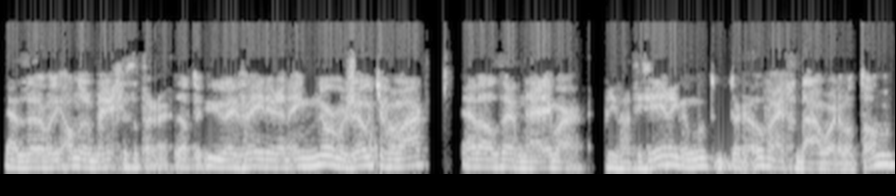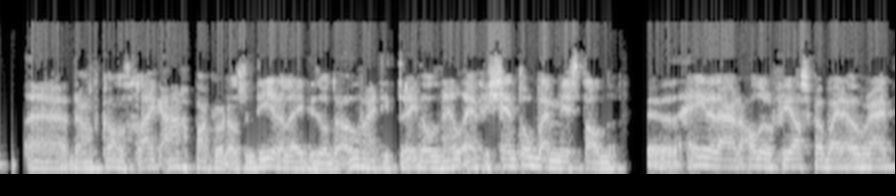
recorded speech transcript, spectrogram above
ja, er zijn die andere berichtjes dat, er, dat de UWV er een enorme zootje van maakt. En dan zegt, nee, maar privatisering, dat moet door de overheid gedaan worden. Want dan, uh, dan kan het gelijk aangepakt worden als het dierenleed is. Want de overheid die treedt altijd heel efficiënt op bij misstanden. Uh, de ene daar de andere fiasco bij de overheid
